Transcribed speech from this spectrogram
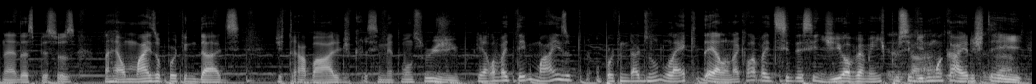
né, das pessoas, na real, mais oportunidades de trabalho, de crescimento vão surgir. Porque ela vai ter mais op- oportunidades no leque dela. Não é que ela vai se decidir, obviamente, por seguir Exato, uma carreira de TI. exato.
